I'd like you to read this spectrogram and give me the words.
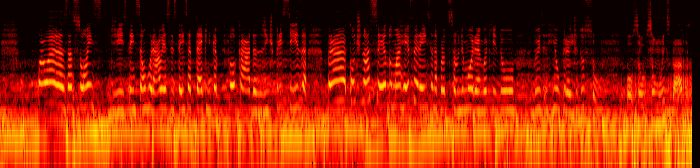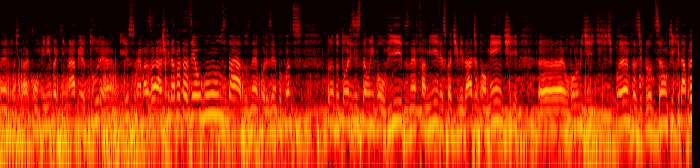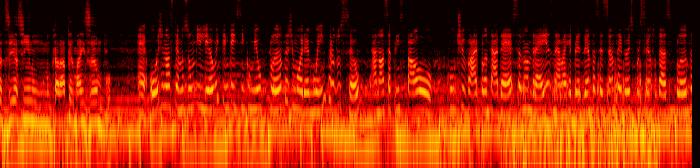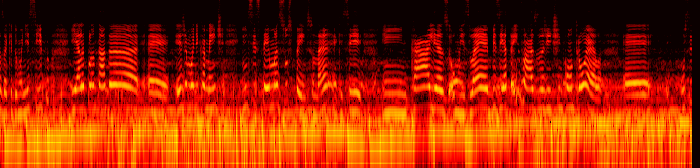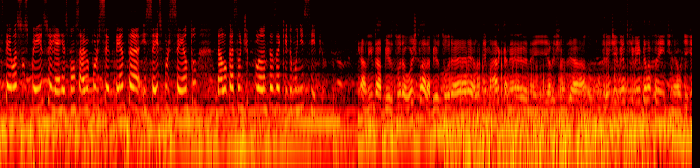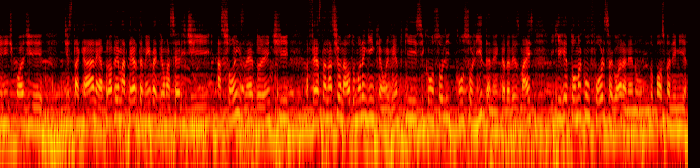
Quais as ações de extensão rural e assistência técnica focadas a gente precisa para continuar sendo uma referência na produção de morango aqui do, do Rio Grande do Sul. Bom, são, são muitos dados, né? A gente está conferindo aqui na abertura isso, né? Mas acho que dá para trazer alguns dados, né? Por exemplo, quantos produtores estão envolvidos, né? Famílias com atividade atualmente, uh, o volume de, de, de, plantas, de produção, o que, que dá para dizer assim num, num caráter mais amplo? É, hoje nós temos 1 milhão e 35 mil plantas de morango em produção. A nossa principal cultivar plantada é San Andréas, né? ela representa 62% das plantas aqui do município e ela é plantada é, hegemonicamente em sistema suspenso, né? É que se em calhas ou em slabs e até em vasos a gente encontrou ela. É, o sistema suspenso ele é responsável por 76% da alocação de plantas aqui do município. Além da abertura hoje, claro, a abertura ela demarca, né, e Alexandre, o grande evento que vem pela frente, né? O que, que a gente pode destacar, né? A própria Emater também vai ter uma série de ações, né, durante a Festa Nacional do Moranguinho, que é um evento que se consolida, né, cada vez mais e que retoma com força agora, né, no, no pós-pandemia.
